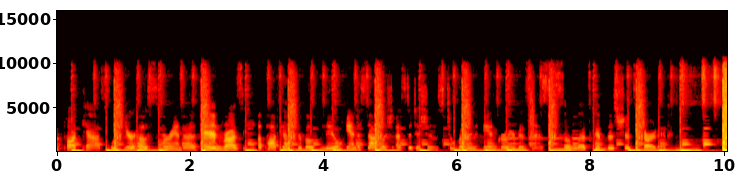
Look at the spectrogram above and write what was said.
Podcast with your hosts, Miranda and Razi, a podcast for both new and established estheticians to learn and grow your business. So let's get this shit started.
